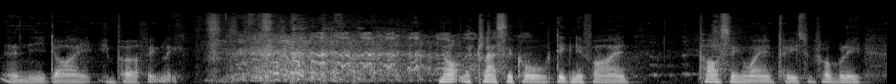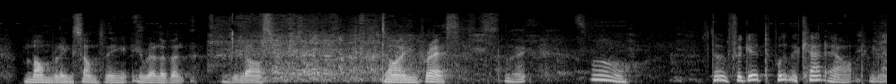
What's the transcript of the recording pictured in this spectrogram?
and you die imperfectly. Not the classical, dignified passing away in peace, but probably mumbling something irrelevant with your last dying breath. Right? Oh, don't forget to put the cat out. You know.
